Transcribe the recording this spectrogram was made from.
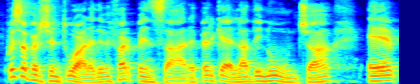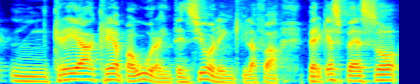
Questa percentuale deve far pensare perché la denuncia è, mh, crea, crea, paura, intenzione in chi la fa, perché spesso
